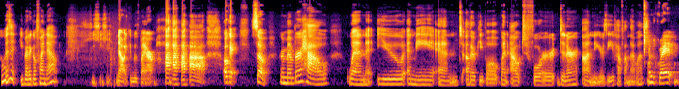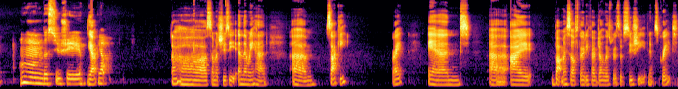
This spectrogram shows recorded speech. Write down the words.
Who is it? You better go find out. now I can move my arm. Ha ha ha ha. Okay, so remember how when you and me and other people went out for dinner on New Year's Eve, how fun that was? It was great. Mmm, the sushi. Yeah. Yep. Ah, so much sushi. And then we had um, sake, right? And uh, I bought myself $35 worth of sushi, and it was great.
